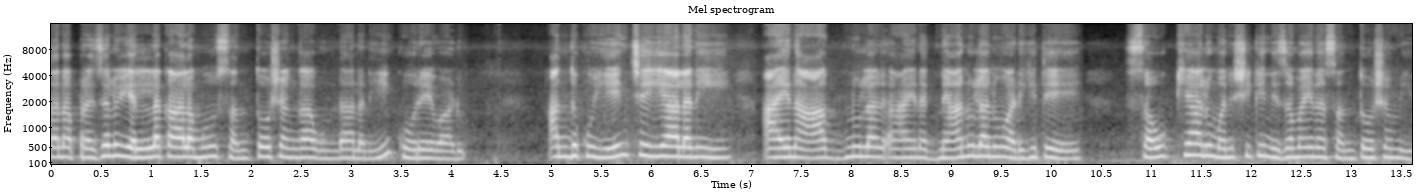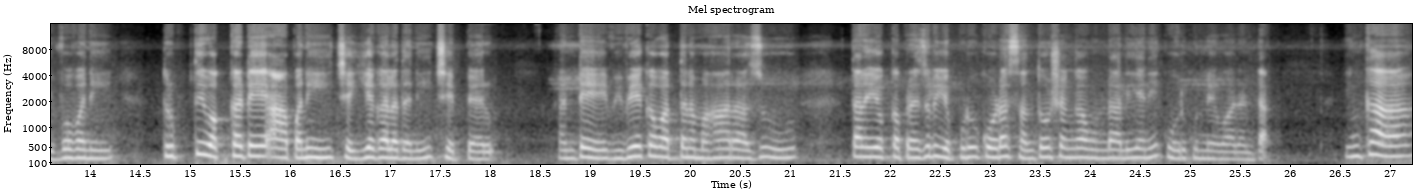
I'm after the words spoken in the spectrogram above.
తన ప్రజలు ఎల్లకాలము సంతోషంగా ఉండాలని కోరేవాడు. అందుకు ఏం చెయ్యాలని ఆయన ఆజ్ఞుల ఆయన జ్ఞానులను అడిగితే సౌఖ్యాలు మనిషికి నిజమైన సంతోషం ఇవ్వవని తృప్తి ఒక్కటే ఆ పని చెయ్యగలదని చెప్పారు. అంటే వివేకవర్ధన మహారాజు తన యొక్క ప్రజలు ఎప్పుడూ కూడా సంతోషంగా ఉండాలి అని కోరుకునేవాడంట. ఇంకా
